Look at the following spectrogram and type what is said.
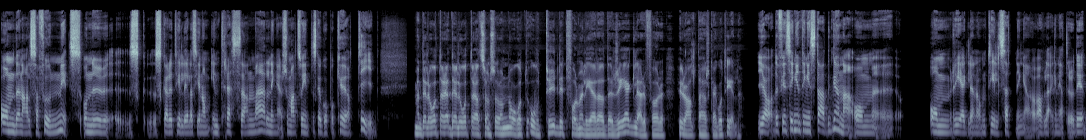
om den alls har funnits. Och nu eh, ska det tilldelas genom intresseanmälningar som alltså inte ska gå på kötid. Men det låter, det låter alltså som något otydligt formulerade regler för hur allt det här ska gå till. Ja, det finns ingenting i stadgarna om, eh, om reglerna om tillsättningar av lägenheter. Och det,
